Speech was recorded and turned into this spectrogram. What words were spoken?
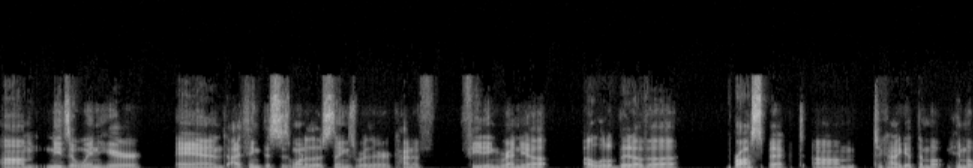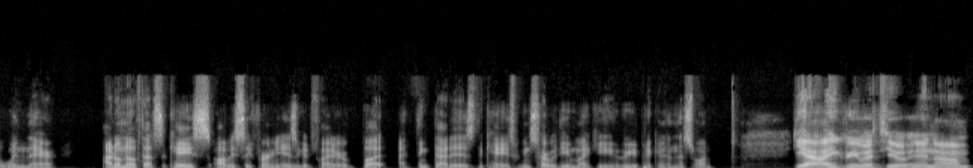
um needs a win here, and I think this is one of those things where they're kind of feeding Rinya a little bit of a prospect um to kind of get them a, him a win there. I don't know if that's the case. Obviously, Fernie is a good fighter, but I think that is the case. We can start with you, Mikey. Who are you picking in this one? Yeah, I agree with you, and um,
